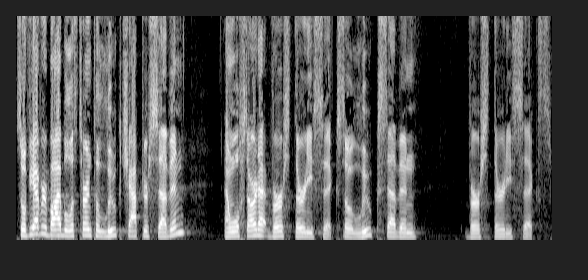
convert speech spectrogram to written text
So if you have your Bible, let's turn to Luke chapter 7, and we'll start at verse 36. So Luke 7, verse 36.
